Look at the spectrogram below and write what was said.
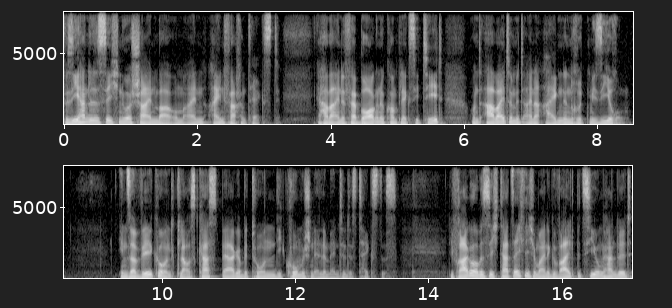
Für sie handelt es sich nur scheinbar um einen einfachen Text. Er habe eine verborgene Komplexität und arbeite mit einer eigenen Rhythmisierung. Insa Wilke und Klaus Kastberger betonen die komischen Elemente des Textes. Die Frage, ob es sich tatsächlich um eine Gewaltbeziehung handelt,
